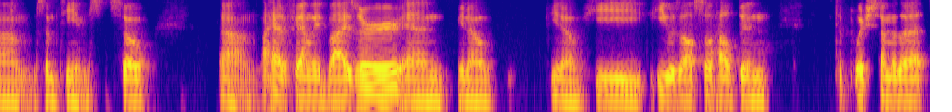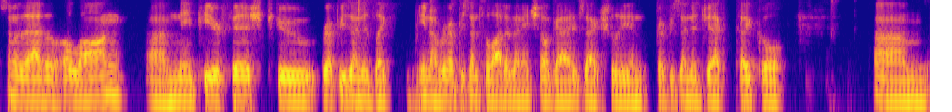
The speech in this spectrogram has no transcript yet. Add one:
um, some teams. So um, I had a family advisor, and you know, you know, he he was also helping to push some of that some of that along. Um, named Peter Fish, who represented like you know represents a lot of NHL guys actually, and represented Jack Eichel. Um,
